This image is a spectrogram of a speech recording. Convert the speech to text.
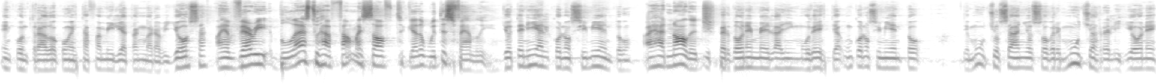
encontrado con esta familia tan maravillosa. I am very blessed to have found myself together with this family. Yo tenía el conocimiento, I had y knowledge, perdónenme la inmodestia, un conocimiento de muchos años sobre muchas religiones,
